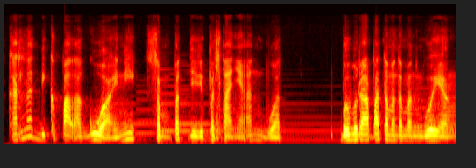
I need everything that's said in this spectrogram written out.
karena di kepala gua ini sempat jadi pertanyaan buat beberapa teman-teman gue yang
